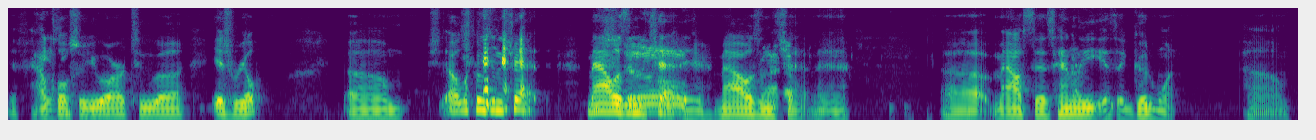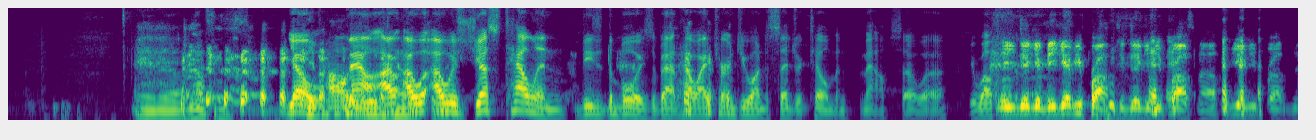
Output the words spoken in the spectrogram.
if how Izzy. closer you are to uh, Israel. Um, oh look who's in the chat. Mal is in the chat Yo. here. Mal is in the chat, man. Uh, Mal says Henley is a good one. Um, and uh, Mal says Yo, Mal, a I, I, hell w- I was just telling these the boys about how I turned you on to Cedric Tillman, Mal. So uh, you're welcome. he did give he gave you props. He did give you props Mal. He gave you props.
